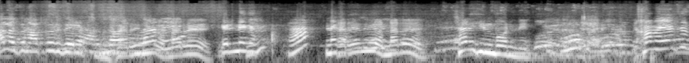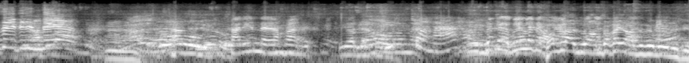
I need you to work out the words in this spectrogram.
అలా నాకు সর আমরা খাই আগে বলে দিছি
